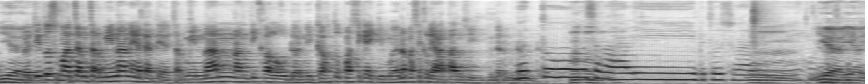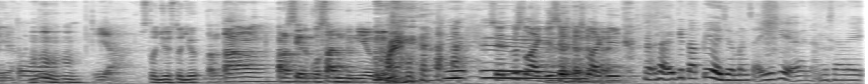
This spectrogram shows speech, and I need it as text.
Iya, Berarti itu semacam cerminan ya Ted ya. Cerminan nanti kalau udah nikah tuh pasti kayak gimana pasti kelihatan sih. Bener bener. Betul sekali, betul sekali. Iya, iya, iya. Mm, mm, mm. Iya. Setuju, setuju. Tentang persirkusan dunia bro. sirkus lagi, sirkus lagi. Nah, saya tapi ya zaman saya ya, nah misalnya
